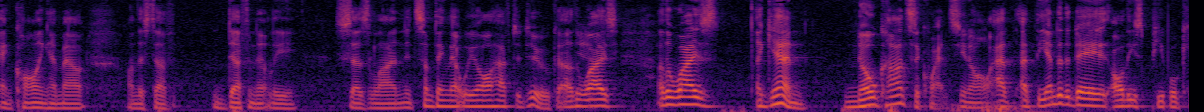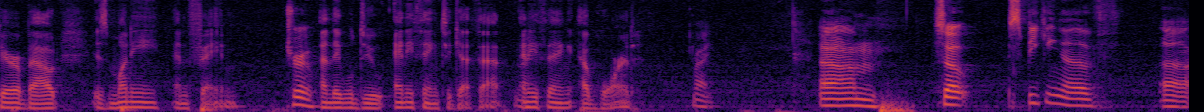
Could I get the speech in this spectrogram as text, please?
and calling him out on this stuff definitely says a lot and it's something that we all have to do otherwise otherwise again no consequence you know at, at the end of the day all these people care about is money and fame True. and they will do anything to get that Right. anything abhorrent Right. Um. So speaking of uh,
